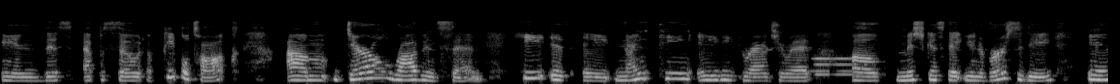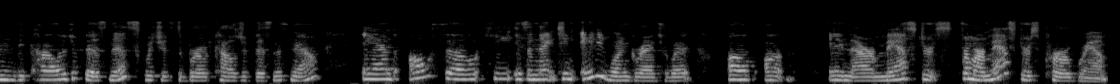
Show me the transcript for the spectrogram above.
in this episode of People Talk, um, Daryl Robinson. He is a 1980 graduate of Michigan State University in the College of Business, which is the Broad College of Business now. And also, he is a 1981 graduate of uh, in our master's from our master's program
